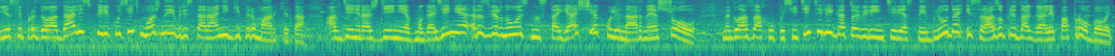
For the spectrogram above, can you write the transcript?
Если проголодались, перекусить можно и в ресторане гипермаркета. А в день рождения в магазине развернулось настоящее кулинарное шоу. На глазах у посетителей готовили интересные блюда и сразу предлагали попробовать.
